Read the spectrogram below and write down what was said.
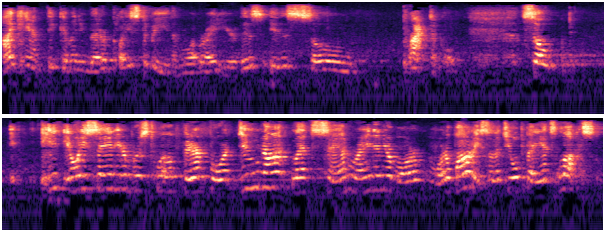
I can't think of any better place to be than what right here. This is so practical. So, he, you know what he's saying here in verse 12? Therefore, do not let sin reign in your mortal body so that you obey its lust.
